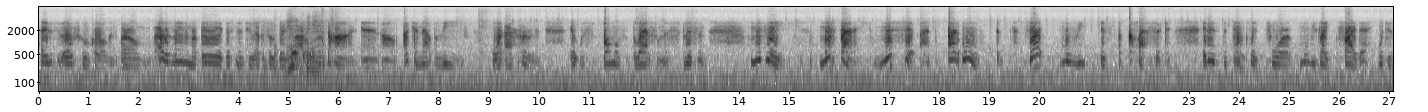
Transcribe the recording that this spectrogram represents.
Hey, this is old school calling. Um, I was laying in my bed listening to episode 35. I a little behind, and um, I cannot believe what I heard. It was almost blasphemous. Listen, Miss Lady, Miss Thang, Miss Sip, I, I, ooh, that movie is a classic. It is the template for movies like Friday, which is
